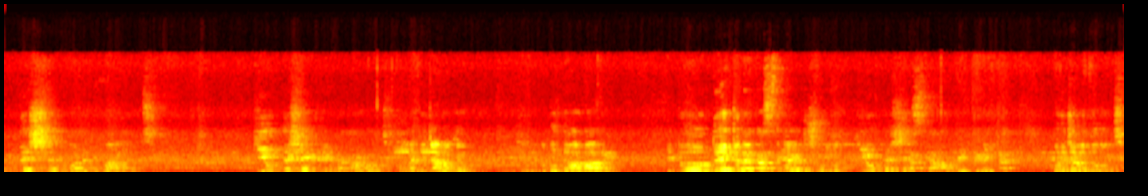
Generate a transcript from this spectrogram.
উদ্দেশ্যে তোমাদেরকে করানো হচ্ছে। কি উদ্দেশ্যে এই ট্রেনিংটা করানো হচ্ছে তোমরা কি জানো কেউ? বলতে পারবা? একটু দু একজনের কাছ থেকে আমি একটু শুনব। কি উদ্দেশ্যে আজকে আমাদের এই ট্রেনিংটা পরিচালিত হচ্ছে?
